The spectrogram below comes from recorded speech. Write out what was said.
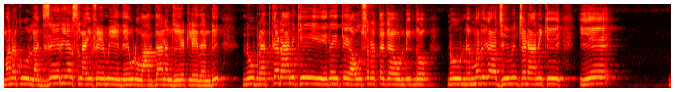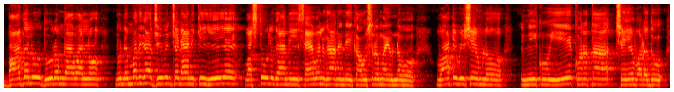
మనకు లగ్జేరియస్ లైఫ్ ఏమి దేవుడు వాగ్దానం చేయట్లేదండి. నువ్వు బ్రతకడానికి ఏదైతే అవసరతగా ఉండిందో నువ్వు నెమ్మదిగా జీవించడానికి ఏ బాధలు దూరం కావాలనో నువ్వు నెమ్మదిగా జీవించడానికి ఏ ఏ వస్తువులు కానీ సేవలు కానీ నీకు అవసరమై ఉన్నవో వాటి విషయంలో నీకు ఏ కొరత చేయబడదు.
